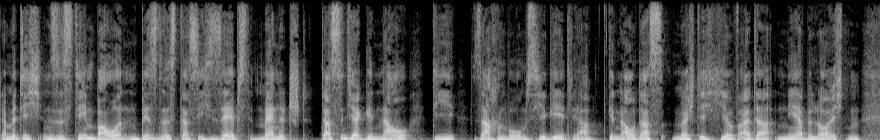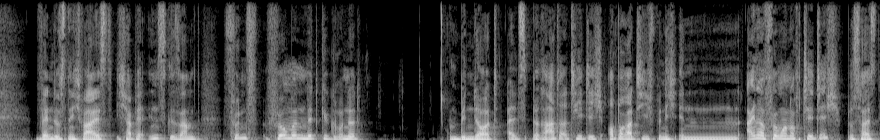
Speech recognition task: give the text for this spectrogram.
Damit ich ein System baue, ein Business, das sich selbst managt? Das sind ja genau die Sachen, worum es hier geht. Ja, genau das möchte ich hier weiter näher beleuchten. wenn du es nicht weißt, ich habe ja insgesamt fünf Firmen mitgegründet bin dort als Berater tätig. Operativ bin ich in einer Firma noch tätig. Das heißt,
